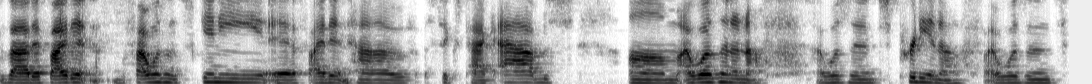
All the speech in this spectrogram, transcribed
that if I didn't, if I wasn't skinny, if I didn't have six pack abs, um, I wasn't enough. I wasn't pretty enough. I wasn't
